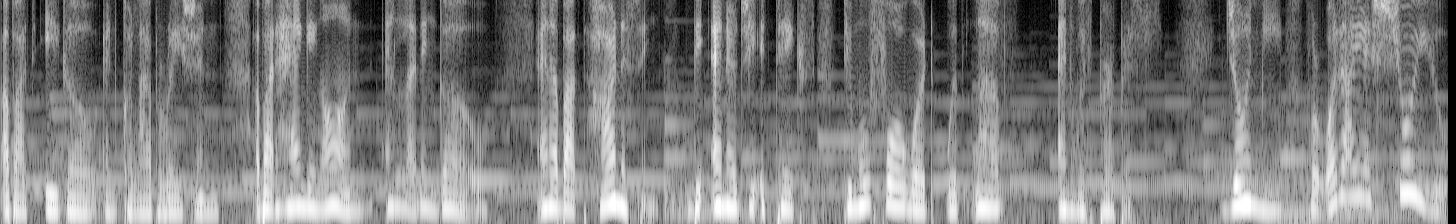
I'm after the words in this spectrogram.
about ego and collaboration, about hanging on and letting go, and about harnessing the energy it takes to move forward with love and with purpose. Join me for what I assure you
